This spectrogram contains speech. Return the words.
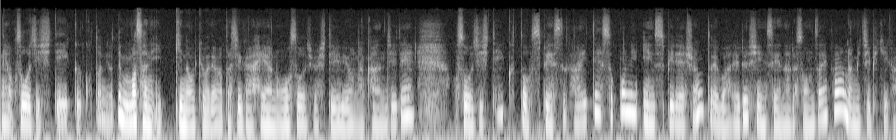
ね、お掃除していくことによってまさに昨日今日で私が部屋の大掃除をしているような感じでお掃除していくとスペースが空いてそこにインスピレーションと呼ばれる神聖なる存在からの導きが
